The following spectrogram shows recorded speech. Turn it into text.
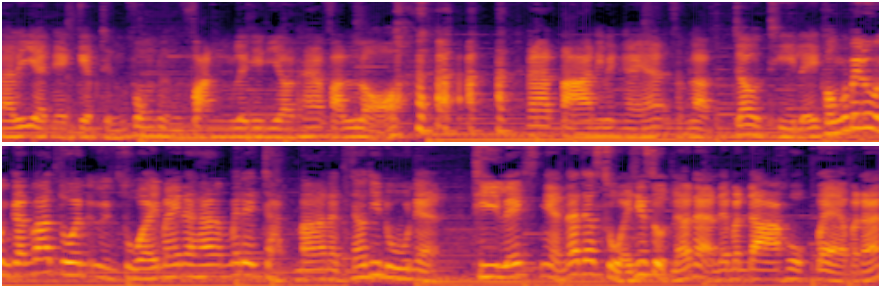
รายละเอียดเนี่ยเก็บถึงฟงถึงฟันเลยทีเดียวนะฮะฟันหลอาตานี่เป็นไงฮะสำหรับเจ้าทีเล็กผมก็ไม่รู้เหมือนกันว่าตัวอื่นสวยไหมนะฮะไม่ได้จัดมาแต่เจ้าที่ดูเนี่ยทีเล็กเนี่ยน่าจะสวยที่สุดแล้วเนี่ยในบรรดา 6 แบบนะ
